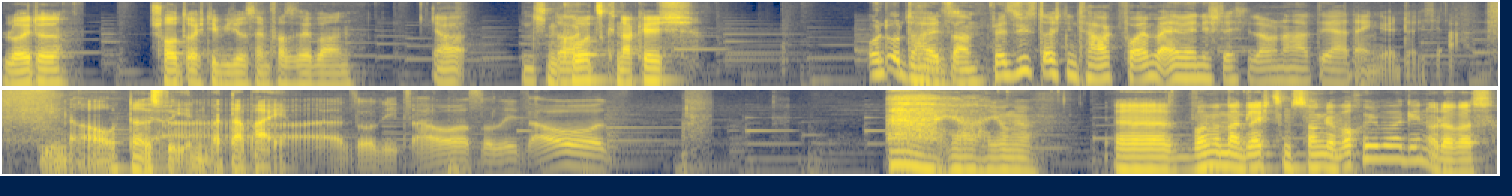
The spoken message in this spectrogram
Leute, schaut euch die Videos einfach selber an. ja, ein Sind stark. kurz, knackig. Und unterhaltsam. Versüßt euch den Tag, vor allem äh, wenn ihr schlechte Laune habt, ja, dann gönnt euch ja. Genau, da ist Ja, So sieht's aus, so sieht's aus. Ah, ja, Junge. Äh, wollen wir mal gleich zum Song der Woche übergehen oder was?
